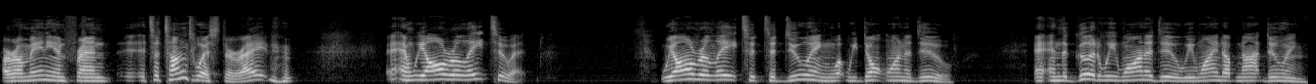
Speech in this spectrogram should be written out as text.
our Romanian friend, it's a tongue twister, right? and we all relate to it. We all relate to, to doing what we don't want to do. And, and the good we want to do, we wind up not doing.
